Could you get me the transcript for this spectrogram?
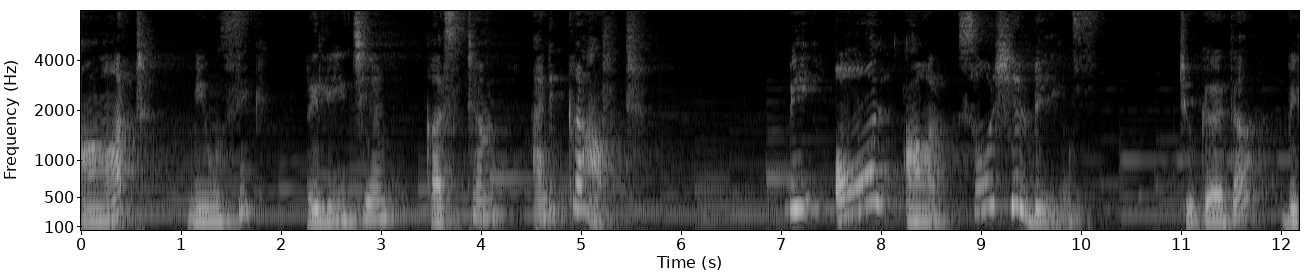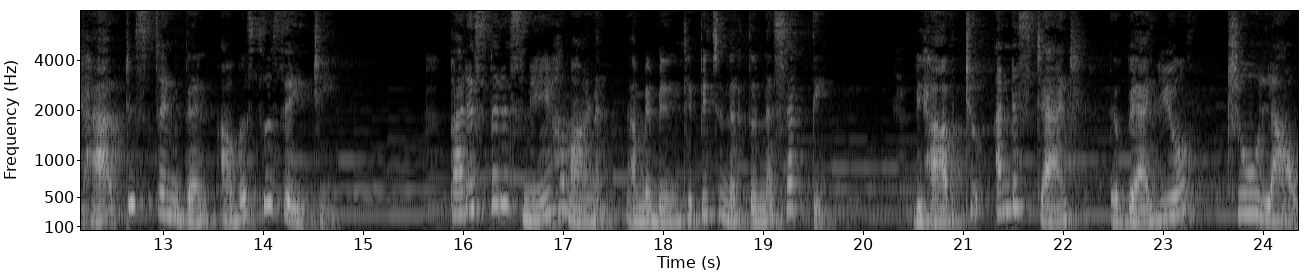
art music religion custom and craft we all are social beings together we have to strengthen our society പരസ്പര സ്നേഹമാണ് നമ്മെ ബന്ധിപ്പിച്ചു നിർത്തുന്ന ശക്തി വി ഹാവ് ടു അണ്ടർസ്റ്റാൻഡ് ദ വാല്യൂ ഓഫ് ട്രൂ ലവ്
